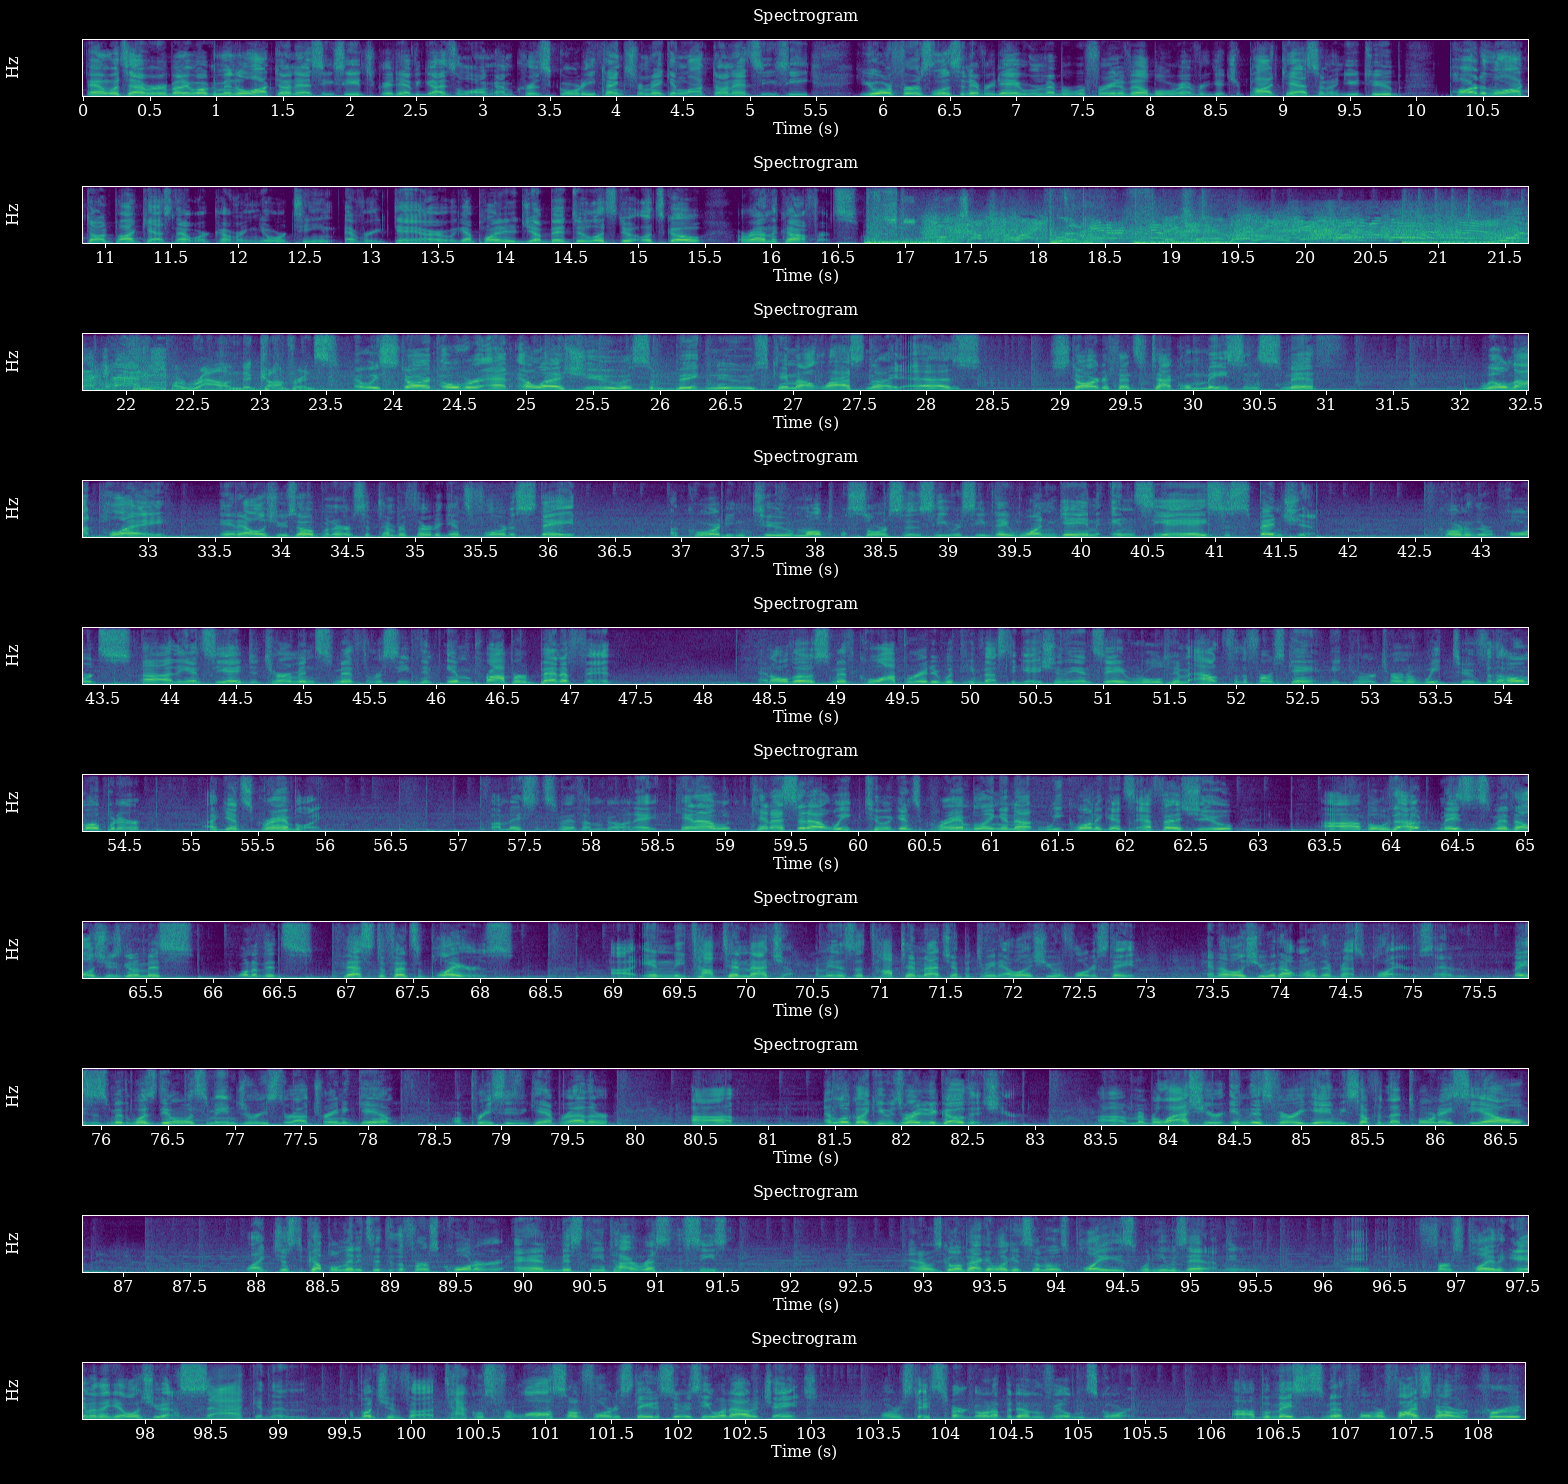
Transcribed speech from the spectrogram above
And what's up, everybody? Welcome into Locked On SEC. It's great to have you guys along. I'm Chris Gordy. Thanks for making Locked On SEC your first listen every day. Remember, we're free and available wherever you get your podcasts and on YouTube. Part of the Locked On Podcast Network covering your team every day. All right, we got plenty to jump into. Let's do it. Let's go around the conference. Boots out to the right. Intercepted. Makes the handoff. Throws. What a catch. Around the conference. And we start over at LSU as some big news came out last night as star defensive tackle Maason Smith will not play in LSU's opener September 3rd against Florida State. According to multiple sources, he received a one game NCAA suspension. According to the reports, uh, the NCAA determined Smith received an improper benefit. And although Smith cooperated with the investigation, the NCAA ruled him out for the first game. He can return in week two for the home opener against Grambling by Maason Smith, I'm going, hey, can I can I sit out week two against Grambling and not week one against FSU? Uh, but without Maason Smith, LSU is going to miss one of its best defensive players uh, in the top 10 matchup. I mean, this is a top 10 matchup between LSU and Florida State, and LSU without one of their best players. And Maason Smith was dealing with some injuries throughout training camp, or preseason camp, rather, uh, and looked like he was ready to go this year. Uh, remember last year in this very game, he suffered that torn ACL like just a couple minutes into the first quarter and missed the entire rest of the season. And I was going back and look at some of those plays when he was in. I mean, it, first play of the game, I think LSU had a sack and then a bunch of uh, tackles for loss on Florida State. As soon as he went out, it changed. Florida State started going up and down the field and scoring. Uh, but Maason Smith, former five-star recruit,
